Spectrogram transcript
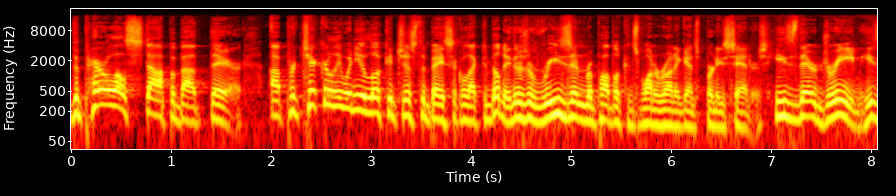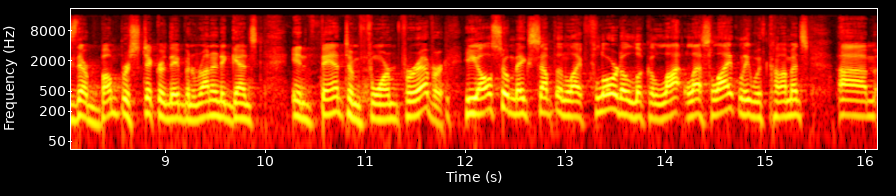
The parallels stop about there. Uh, particularly when you look at just the basic electability. There's a reason Republicans want to run against Bernie Sanders. He's their dream. He's their bumper sticker they've been running against in phantom form forever. He also makes something like Florida look a lot less likely with comments um,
